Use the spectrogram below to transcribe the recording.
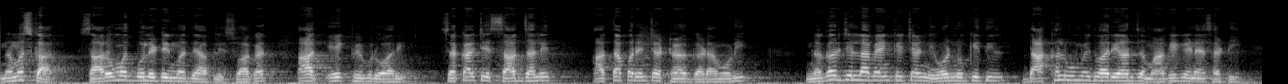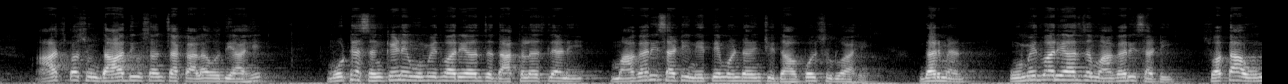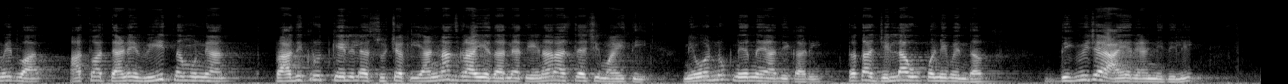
नमस्कार सारोमत बुलेटिनमध्ये आपले स्वागत. आज एक फेब्रुवारी सकाळचे सात झालेत आतापर्यंतच्या ठळक घडामोडी. नगर जिल्हा बँकेच्या निवडणुकीतील दाखल उमेदवारी अर्ज मागे घेण्यासाठी आजपासून दहा दिवसांचा कालावधी आहे. मोठ्या संख्येने उमेदवारी अर्ज दाखल असल्याने माघारीसाठी नेते मंडळींची धावपळ सुरू आहे. दरम्यान उमेदवारी अर्ज माघारीसाठी स्वतः उमेदवार अथवा त्याने विहित नमुन्यात प्राधिकृत केलेल्या सूचक यांनाच ग्राह्य धरण्यात येणार असल्याची माहिती निवडणूक निर्णय अधिकारी तथा जिल्हा उपनिबंधक दिग्विजय आयर यांनी दिली.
